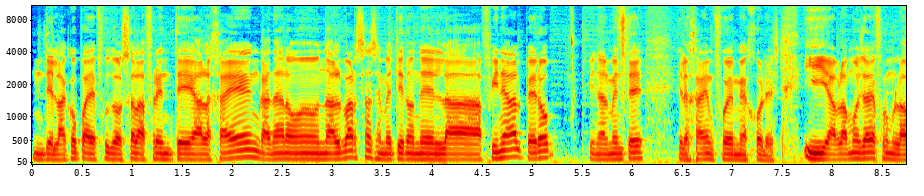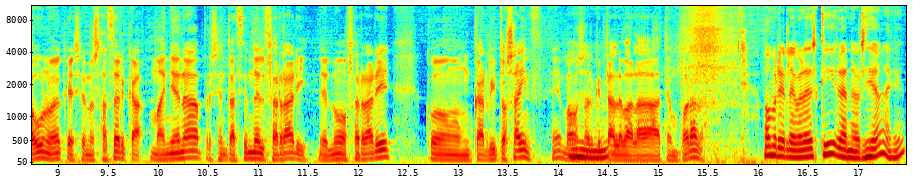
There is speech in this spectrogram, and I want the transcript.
de la Copa de Fútbol Sala frente al Jaén. Ganaron al Barça, se metieron en la final, pero finalmente el Jaén fue mejores. Y hablamos ya de Fórmula 1, eh, que se nos acerca. Mañana presentación del Ferrari, del nuevo Ferrari con Carlito Sainz. eh. Vamos a ver qué tal va la temporada. Hombre, la verdad es que ganas ya, ¿eh?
